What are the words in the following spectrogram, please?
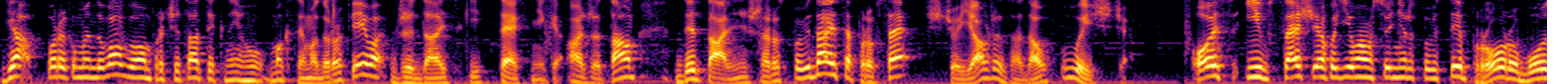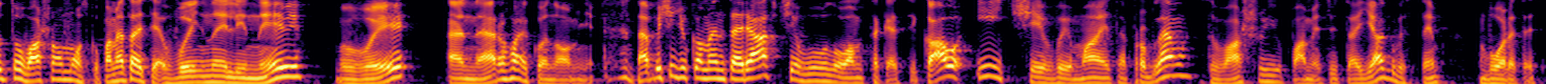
я порекомендував би вам прочитати книгу Максима Дорофєєва Джедайські техніки, адже там детальніше розповідається про все, що я вже згадав вище. Ось і все, що я хотів вам сьогодні розповісти про роботу вашого мозку. Пам'ятайте, ви не ліниві, ви енергоекономні. Напишіть у коментарях, чи було вам таке цікаво, і чи ви маєте проблеми з вашою пам'яттю та як ви з цим боретесь.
